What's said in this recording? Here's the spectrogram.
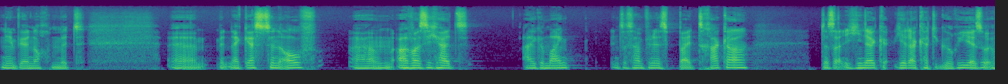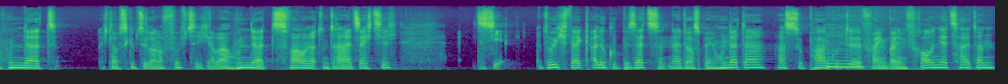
nehmen wir noch mit, äh, mit einer Gästin auf. Ähm, aber was ich halt allgemein interessant finde, ist bei Tracker, dass eigentlich jeder, jeder Kategorie, also 100, ich glaube, es gibt sogar noch 50, aber 100, 200 und 360, dass die durchweg alle gut besetzt sind. Ne? Du hast bei den 100er, hast du ein paar mhm. gute, vor allem bei den Frauen jetzt halt dann.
